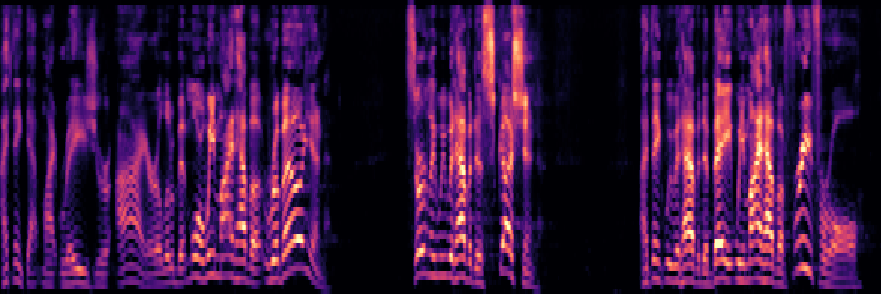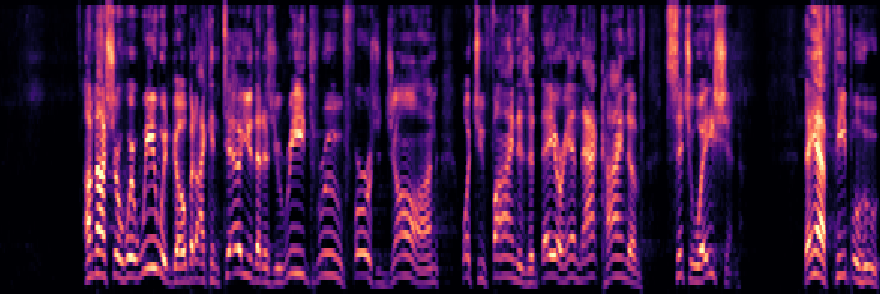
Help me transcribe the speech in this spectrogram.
I think that might raise your ire a little bit more. We might have a rebellion. Certainly, we would have a discussion. I think we would have a debate. We might have a free for all. I'm not sure where we would go, but I can tell you that as you read through First John, what you find is that they are in that kind of situation. They have people who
